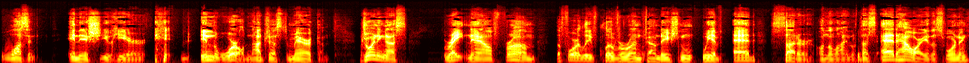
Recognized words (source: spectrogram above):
wasn't an issue here in the world, not just America. Joining us right now from the Four Leaf Clover Run Foundation, we have Ed Sutter on the line with us. Ed, how are you this morning?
